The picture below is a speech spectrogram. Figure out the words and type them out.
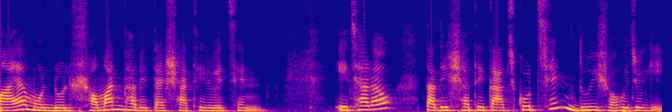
মায়া মণ্ডল সমানভাবে তার সাথে রয়েছেন। এছাড়াও তাদের সাথে কাজ করছেন দুই সহযোগী,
